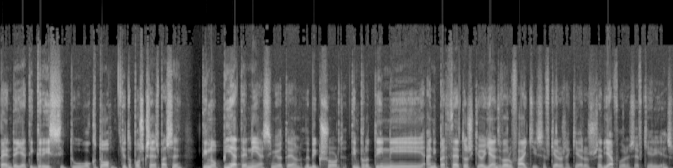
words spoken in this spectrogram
2015 για την κρίση του 8 και το πώς ξέσπασε, την οποία ταινία σημειωτέων, The Big Short, την προτείνει ανυπερθέτως και ο Γιάννης Βαρουφάκης ευκαιρός ακέρος σε διάφορες ευκαιρίες.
